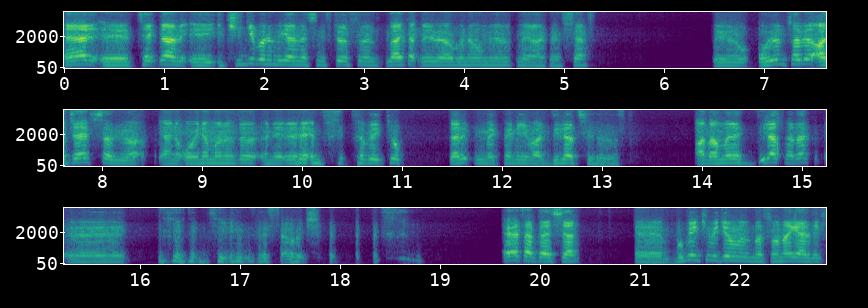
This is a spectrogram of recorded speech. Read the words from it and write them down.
Eğer e, tekrar e, ikinci bölümü gelmesini istiyorsanız like atmayı ve abone olmayı unutmayın arkadaşlar. E, oyun tabi acayip sarıyor. Yani oynamanızı öneririm. tabi çok garip bir mekaniği var. Dil atıyoruz. Adamlara dil atarak e, dilimizle savaşıyor. evet arkadaşlar. e, bugünkü videomuzun da sonuna geldik.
